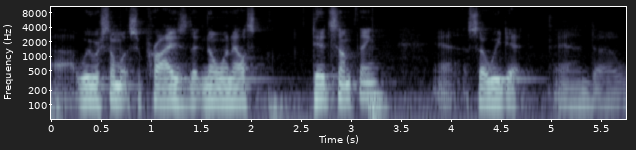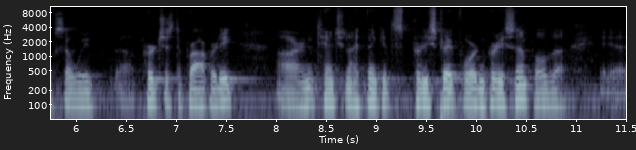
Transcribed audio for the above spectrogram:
uh, we were somewhat surprised that no one else did something, uh, so we did. And so we've purchased the property. Our intention, I think it's pretty straightforward and pretty simple. The, uh,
